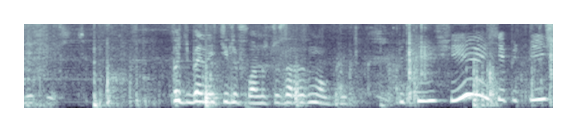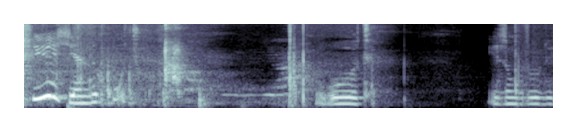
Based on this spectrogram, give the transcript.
Есть. У тебя не телефон, а то зараз знову буде. Підпишися, я не хочу. Вот. Изумруды.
